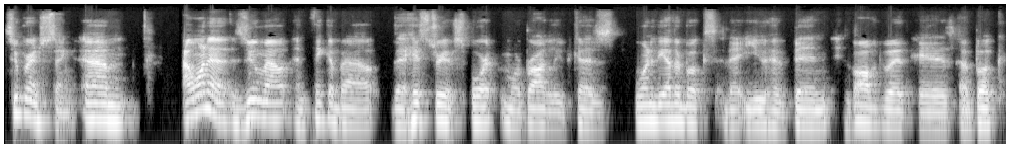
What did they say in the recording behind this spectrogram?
Super interesting. Um, I want to zoom out and think about the history of sport more broadly because one of the other books that you have been involved with is a book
